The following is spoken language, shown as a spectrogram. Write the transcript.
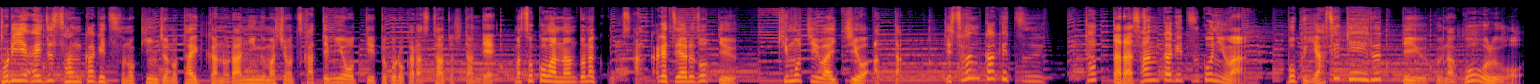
とりあえず3ヶ月その近所の体育館のランニングマシンを使ってみようっていうところからスタートしたんで、まあ、そこはなんとなく3ヶ月やるぞっていう気持ちは一応あった。で3ヶ月経ったら3ヶ月後には僕痩せているっていう風なゴールを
